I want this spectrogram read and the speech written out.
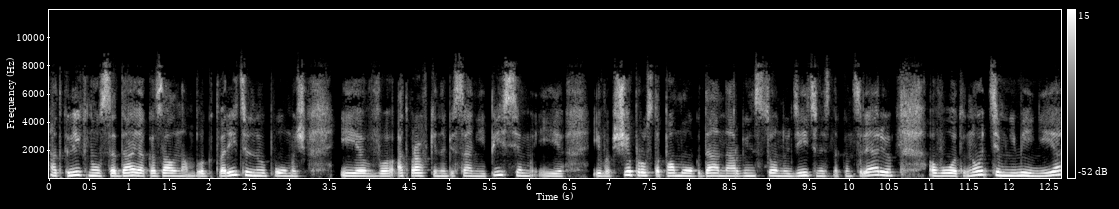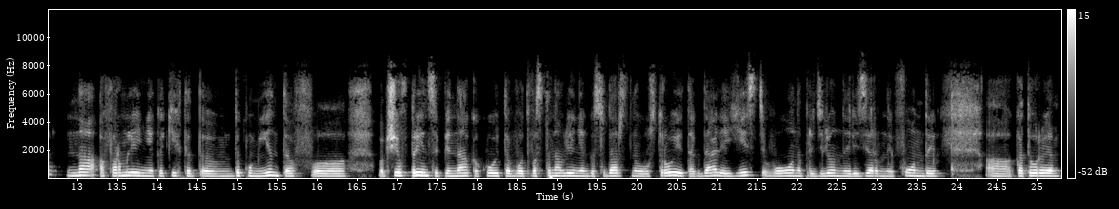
откликнулся, да, и оказал нам благотворительную помощь и в отправке написании писем, и, и вообще просто помог, да, на организационную деятельность, на канцелярию, вот, но тем не менее на оформление каких-то э, документов, э, вообще, в принципе, на какое-то вот восстановление государственного устроя и так далее, есть в ООН определенные резервные фонды, а, которые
